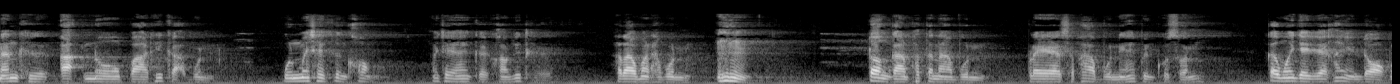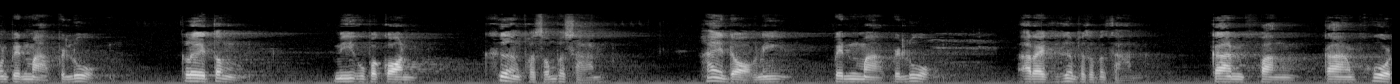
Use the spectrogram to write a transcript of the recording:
นั้นคืออโนปาทิกะบุญ บุญไม่ใช่เครื่องคล้อง ไม่ใช่ให้เกิดความยึดถือ เรามาทำบุญ ต้องการพัฒนาบุญ ลสภาพบุญนี้ให้เป็นกุศล ก็เหมือนอยากจะให้ดอกมันเป็นหมากเป็นลูก ก็เลยต้องมีอุปกรณ์เครื่องผสมผสาน ให้ดอกนี้เป็นหมากเป็นลูก อะไรคือเครื่องผสมผสาน การฟังการพูด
